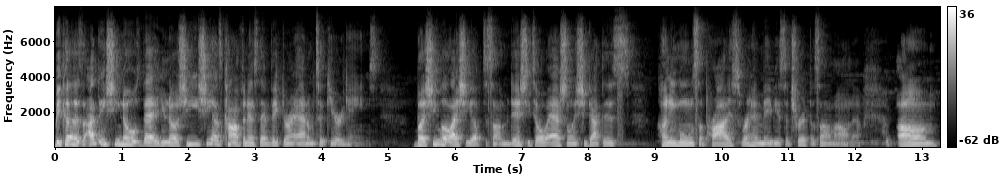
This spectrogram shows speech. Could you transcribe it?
because I think she knows that you know she she has confidence that Victor and Adam took care of Gaines, but she looked like she up to something. Then she told Ashland she got this honeymoon surprise for him. Maybe it's a trip or something. I don't know. Um,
